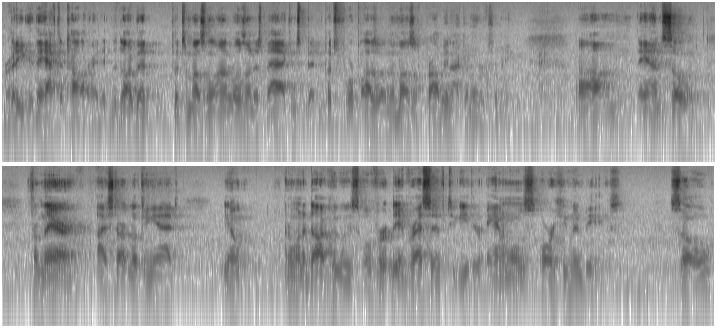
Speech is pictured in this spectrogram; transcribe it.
but he, they have to tolerate it. The dog that puts a muzzle on, rolls on his back, and spit, puts four paws on the muzzle is probably not going to work for me. Um, and so from there, I start looking at, you know, I don't want a dog who's overtly aggressive to either animals or human beings. So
